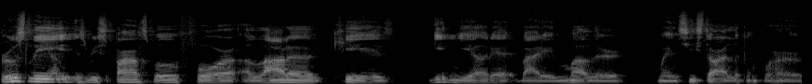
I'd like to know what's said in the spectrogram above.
Bruce Lee is responsible for a lot of kids getting yelled at by their mother when she started looking for her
